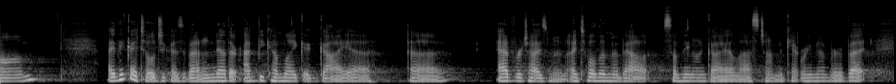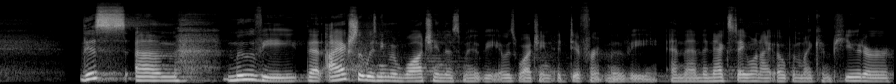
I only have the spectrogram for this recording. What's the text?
Um, I think I told you guys about another. I've become like a Gaia uh, advertisement. I told them about something on Gaia last time. I can't remember, but this um, movie that I actually wasn't even watching this movie. I was watching a different movie, and then the next day when I opened my computer,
